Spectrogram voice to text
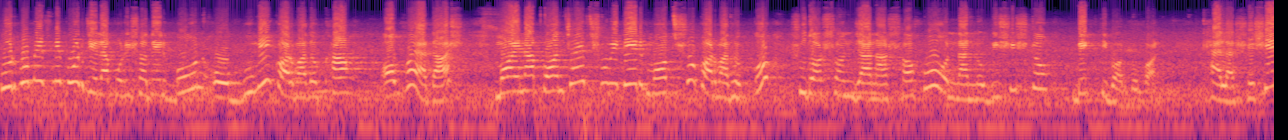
পূর্ব মেদিনীপুর জেলা পরিষদের বন ও ভূমি কর্মাধ্যক্ষা অভয়া দাস ময়না পঞ্চায়েত সমিতির মৎস্য কর্মাধ্যক্ষ সুদর্শন জানা সহ অন্যান্য বিশিষ্ট ব্যক্তিবর্গগণ। খেলা শেষে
